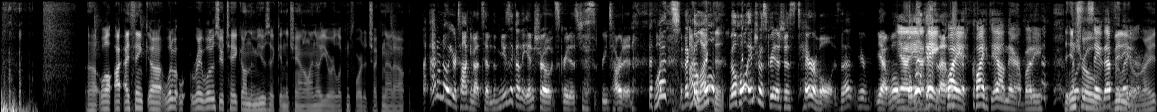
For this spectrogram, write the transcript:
uh, well, I I think uh, what about Ray? What was your take on the music in the channel? I know you were looking forward to checking that out. I, I don't know what you're talking about, Tim. The music on the intro screen is just retarded. What? In fact, I the liked whole, it. The whole intro screen is just terrible. Is that your? Yeah, we'll. yeah, but we'll yeah. get Hey, to that. quiet, quiet down there, buddy. The let's intro save that for video, later. right?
